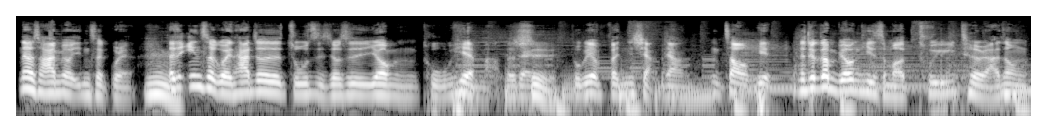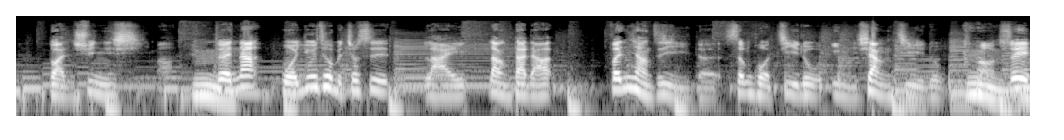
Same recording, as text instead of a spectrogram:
那时候还没有 Instagram，嗯，但是 Instagram 它就是主旨就是用图片嘛，对不对？是图片分享这样照片，那就更不用提什么 Twitter 啊这种短讯息嘛，嗯，对。那我 YouTube 就是来让大家。分享自己的生活记录、影像记录，嗯，所以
